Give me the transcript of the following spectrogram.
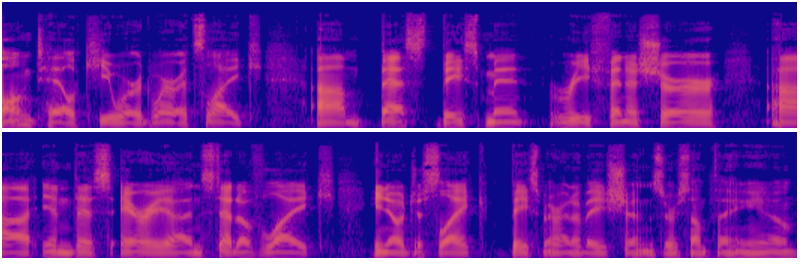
long tail keyword where it's like um, best basement refinisher uh, in this area instead of like you know just like basement renovations or something you know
